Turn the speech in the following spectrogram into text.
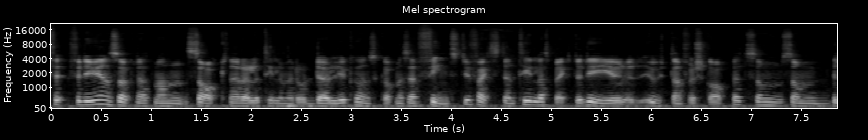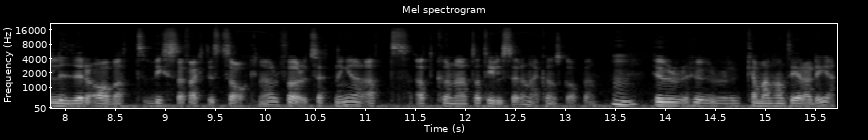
För, för det är ju en sak att man saknar eller till och med då döljer kunskap, men sen finns det ju faktiskt en till aspekt och det är ju utanförskapet som, som blir av att vissa faktiskt saknar förutsättningar att, att kunna ta till sig den här kunskapen. Mm. Hur, hur kan man hantera det?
